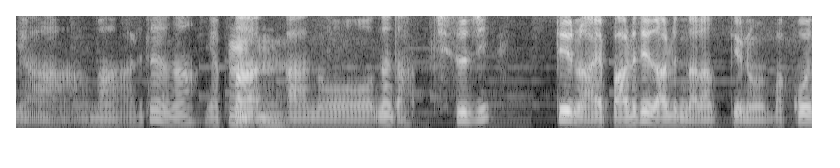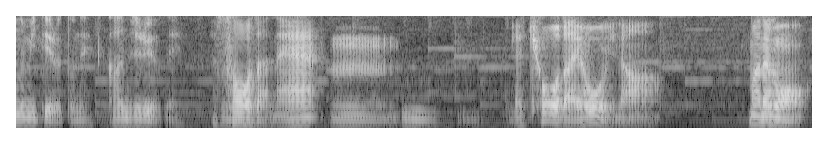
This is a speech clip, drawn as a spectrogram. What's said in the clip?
いやー、まあ、あれだよな。やっぱ、うんうんあのーなんだ、血筋？っていうのはやっぱある程度あるんだなっていうのを、まあ、こういうの見てるとね、感じるよね。そうだね。うんう。ん。いや兄弟多いな。まあでも、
